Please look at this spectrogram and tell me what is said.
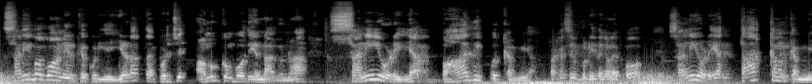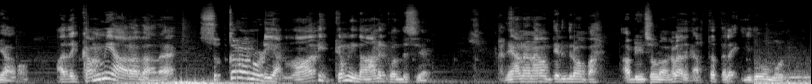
சனி பகவான் இருக்கக்கூடிய இடத்தை பிடிச்சி அமுக்கும் போது என்ன ஆகும்னா சனியுடைய பாதிப்பு கம்மியாகும். ரகசியம் புரியுதுங்களா இப்போ? சனியுடைய தாக்கம் கம்மியாகும். அது கம்மி ஆறதால சுக்கரனுடைய ஆதிக்கம் இந்த ஆணுக்கு வந்து சேரும். கல்யாணம் நாம தெரிஞ்சிருவோம்ப்பா அப்படின்னு சொல்லுவாங்களா அதுக்கு அர்த்தத்துல இதுவும் ஒண்ணு.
